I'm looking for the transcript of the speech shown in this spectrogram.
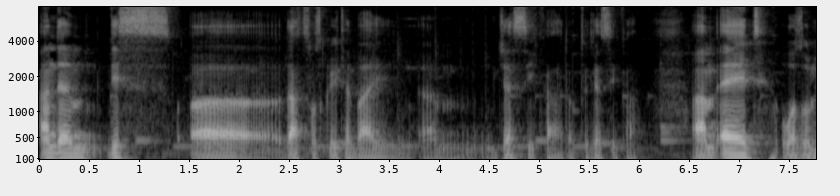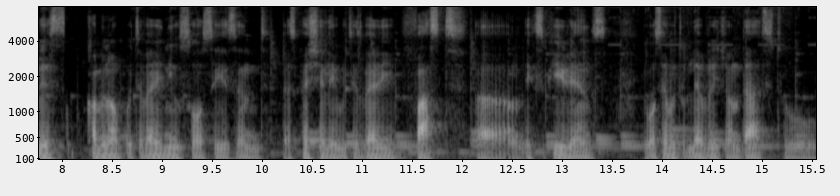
And um, this uh, that was created by um, jessica dr jessica. Um, ed was always coming up with very new sources and especially with his very fast uh, experience was able to leverage on that to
